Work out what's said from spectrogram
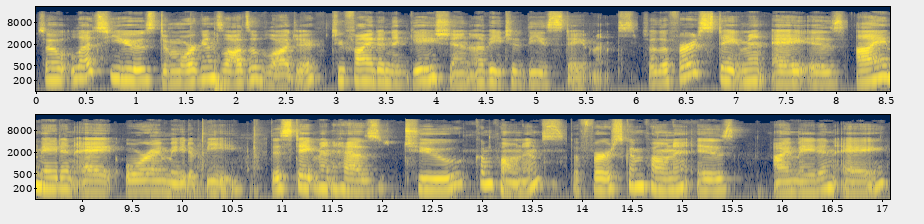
So let's use De Morgan's laws of logic to find a negation of each of these statements. So the first statement, A, is I made an A or I made a B. This statement has two components. The first component is I made an A.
